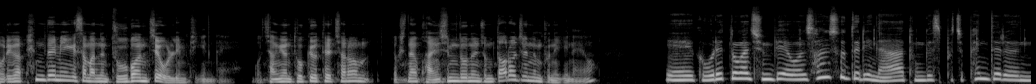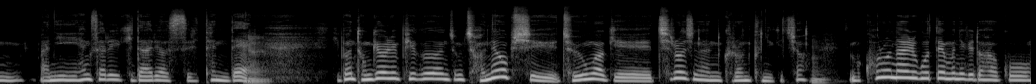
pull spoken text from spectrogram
우리가 팬데믹에서 맞는 두 번째 올림픽인데 뭐 작년 도쿄 때처럼 역시나 관심도는 좀 떨어지는 분위기네요. 예, 그 오랫동안 준비해온 선수들이나 동계 스포츠 팬들은 많이 행사를 기다렸을 텐데 네. 이번 동계올림픽은 좀 전에 없이 조용하게 치러지는 그런 분위기죠. 음. 뭐 코로나19 때문이기도 하고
